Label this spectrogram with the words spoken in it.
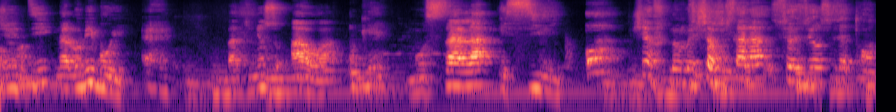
Je dis, nalobi boye. Eh. bato nyonso awa mosala esili oh, chef mosala 16h 16h30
